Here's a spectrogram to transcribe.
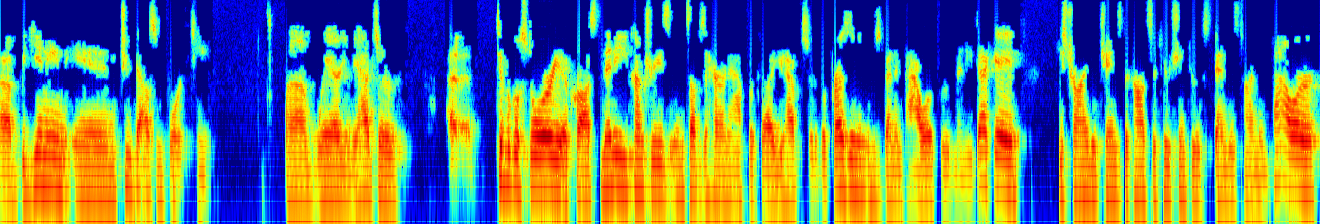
uh, beginning in 2014, um, where you, had sort of a typical story across many countries in sub-Saharan Africa. You have sort of a president who's been in power for many decades. He's trying to change the constitution to extend his time in power.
